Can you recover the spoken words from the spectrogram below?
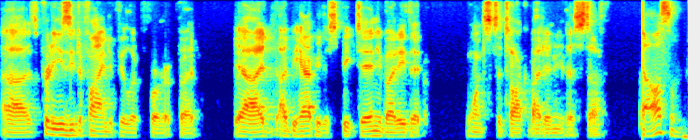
uh, it's pretty easy to find if you look for it. But yeah, I'd, I'd be happy to speak to anybody that wants to talk about any of this stuff. Awesome.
